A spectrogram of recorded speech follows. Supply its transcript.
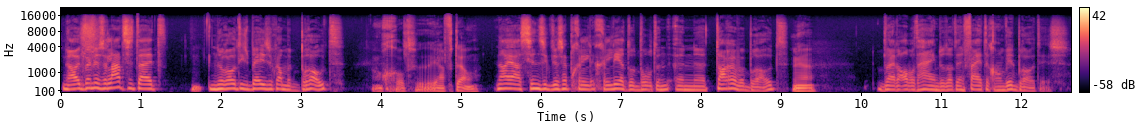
Nou, ik ben dus de laatste tijd neurotisch bezig al met brood. Oh god, ja, vertel. Nou ja, sinds ik dus heb gele- geleerd dat bijvoorbeeld een, een eh, tarwebrood Ja. bij de Albert Heijn, dat dat in feite gewoon witbrood is.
